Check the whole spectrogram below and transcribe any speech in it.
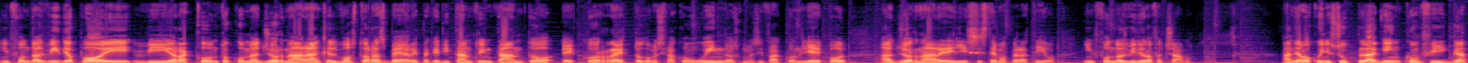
In fondo al video poi vi racconto come aggiornare anche il vostro Raspberry, perché di tanto in tanto è corretto, come si fa con Windows, come si fa con gli Apple, aggiornare il sistema operativo. In fondo al video lo facciamo. Andiamo quindi su Plugin Config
